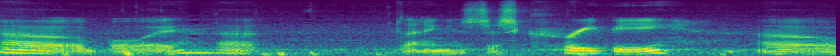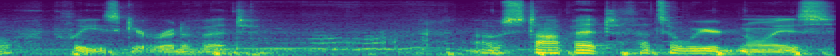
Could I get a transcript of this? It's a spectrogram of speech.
Oh boy, that thing is just creepy. Oh, please get rid of it. Oh, stop it. That's a weird noise.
